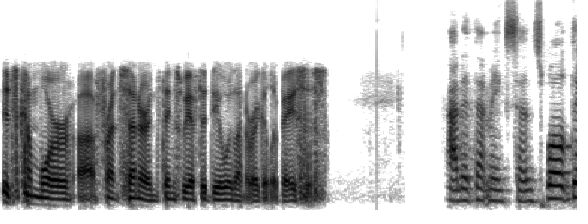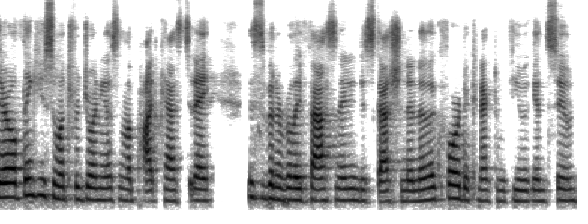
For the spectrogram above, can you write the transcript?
it's come more uh, front center and things we have to deal with on a regular basis. Got it. That makes sense. Well, Daryl, thank you so much for joining us on the podcast today. This has been a really fascinating discussion, and I look forward to connecting with you again soon.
